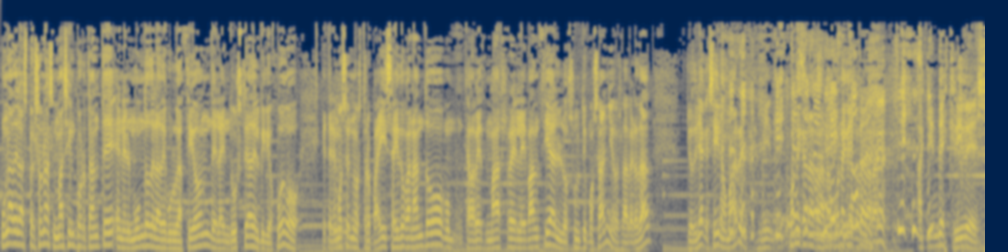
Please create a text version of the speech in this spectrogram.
una de las personas más importantes en el mundo de la divulgación de la industria del videojuego que tenemos en nuestro país. Ha ido ganando cada vez más relevancia en los últimos años, la verdad. Yo diría que sí, ¿Qué Pone cara rara, pone cara rara. ¿A quién describes?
